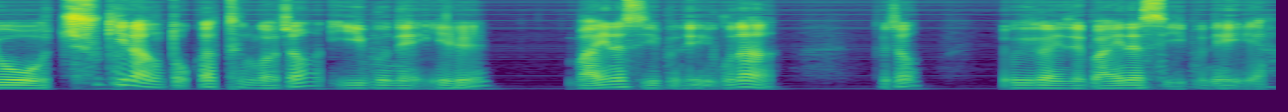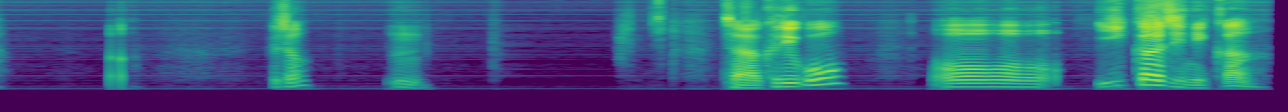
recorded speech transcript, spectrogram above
요 축이랑 똑같은 거죠. 2분의 1. 마이너스 2분의 1이구나. 그죠? 여기가 이제 마이너스 2분의 1이야. 어, 그죠? 음. 자, 그리고 어 2까지니까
